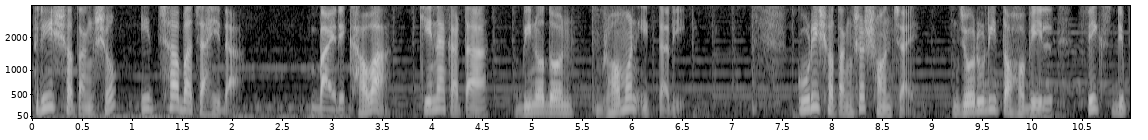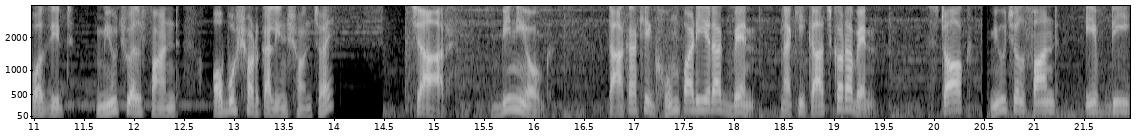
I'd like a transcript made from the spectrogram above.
ত্রিশ শতাংশ ইচ্ছা বা চাহিদা। বাইরে খাওয়া, কেনাকাটা বিনোদন ভ্রমণ ইত্যাদি। কুড়ি শতাংশ সঞ্চয়। জরুরি তহবিল ফিক্সড ডিপোজিট মিউচুয়াল ফান্ড অবসরকালীন সঞ্চয়। চার বিনিয়োগ। টাকাকে ঘুম পাড়িয়ে রাখবেন নাকি কাজ করাবেন? স্টক মিউচুয়াল ফান্ড এফডি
